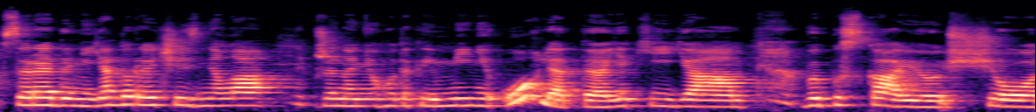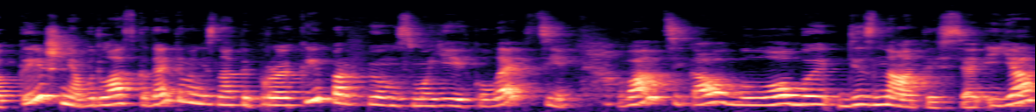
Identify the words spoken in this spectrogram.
всередині. Я, до речі, зняла вже на нього такий міні-огляд, е, який я випускаю щотижня. Будь ласка, дайте мені знати, про який парфюм з моєї колекції вам цікаво було би дізнатися. І я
